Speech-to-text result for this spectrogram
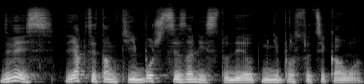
Дивись, як ти там в тій бочці заліз туди, от мені просто цікаво.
